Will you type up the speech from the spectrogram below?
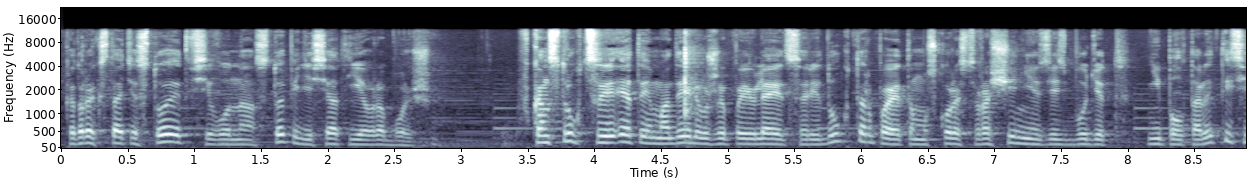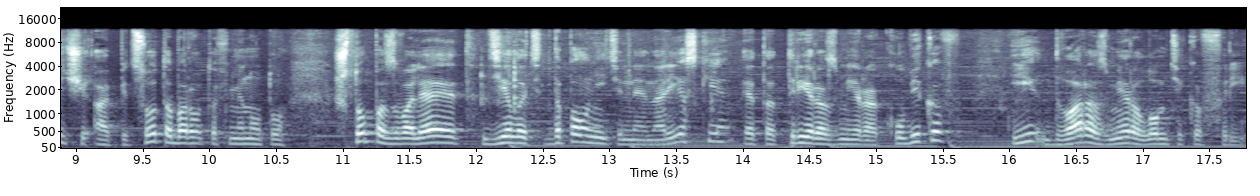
которая, кстати, стоит всего на 150 евро больше. В конструкции этой модели уже появляется редуктор, поэтому скорость вращения здесь будет не 1500, а 500 оборотов в минуту, что позволяет делать дополнительные нарезки. Это три размера кубиков и два размера ломтиков фри.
